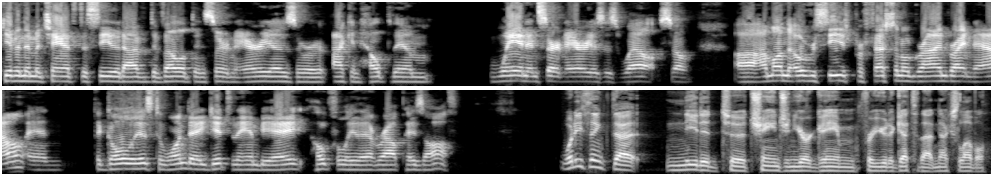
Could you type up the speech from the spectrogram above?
giving them a chance to see that I've developed in certain areas or I can help them win in certain areas as well. So uh, I'm on the overseas professional grind right now, and the goal is to one day get to the NBA. Hopefully, that route pays off. What do you think that needed to change in your game for you to get to that next level?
